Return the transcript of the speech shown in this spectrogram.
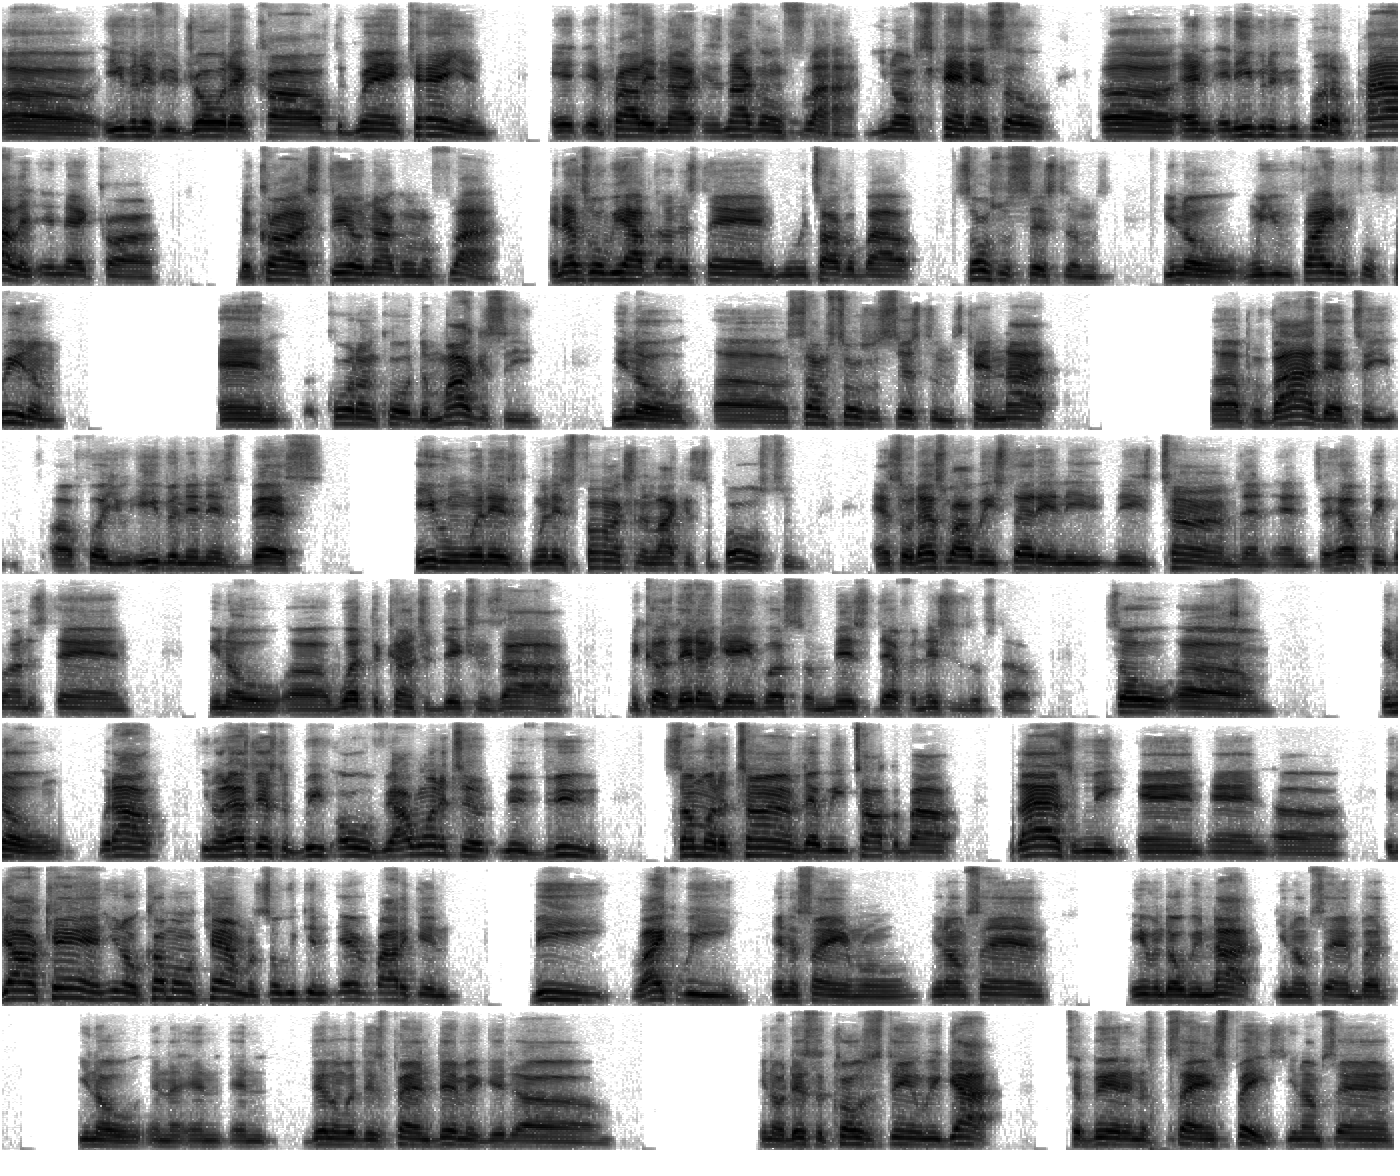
uh even if you drove that car off the grand canyon it, it probably not it's not going to fly. You know what i'm saying? And so uh and and even if you put a pilot in that car the car is still not going to fly and that's what we have to understand when we talk about social systems. You know, when you're fighting for freedom and quote unquote democracy, you know, uh, some social systems cannot uh, provide that to you, uh, for you, even in its best, even when it's, when it's functioning like it's supposed to. And so that's why we studying these, these terms and, and to help people understand, you know, uh, what the contradictions are, because they done gave us some misdefinitions of stuff. So, um, you know, without, you know, that's just a brief overview. I wanted to review some of the terms that we talked about last week and, and, uh, if y'all can, you know, come on camera so we can, everybody can be like we in the same room, you know what I'm saying? Even though we're not, you know what I'm saying, but, you know, in, in, in dealing with this pandemic, it, uh, you know, this is the closest thing we got to being in the same space, you know what I'm saying?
